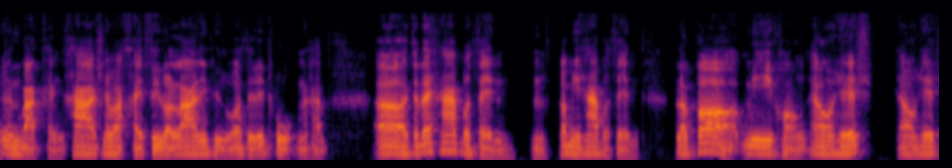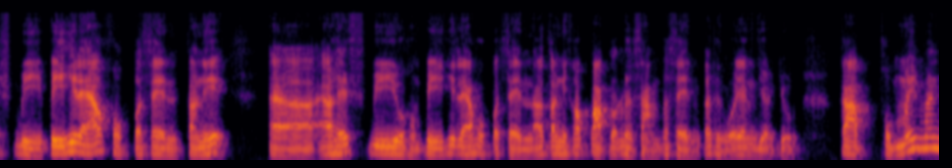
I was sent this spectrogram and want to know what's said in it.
เงินบาทแข็งค่าใช่ป่ะใครซื้อดอลลาร์นี่ถือว่าซื้อได้ถูกนะครับเอ่อจะได้ห้าเปอร์เซ็นต์ก็มีห้าเปอร์เซ็นต์แล้วก็มีของ LH LHB ปีที่แล้วหกเปอร์เซ็นต์ตอนนี้เอ่อ LHBU ของปีที่แล้วหกเปอร์เซ็นต์แล้วตอนนี้เขาปรับลดเหลือสามเปอร์เซ็นต์ก็ถือว่ายังเยอะอยู่ กับผมไม่มั่น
